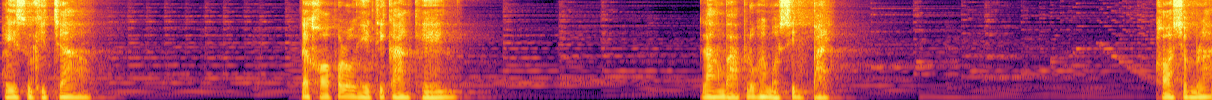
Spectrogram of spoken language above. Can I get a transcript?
พระเยซูคริสต์เจ้า และขอพระโลหิตที่กางเขน ล้างบาปลูกให้หมดสิ้นไป ขอชำระ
